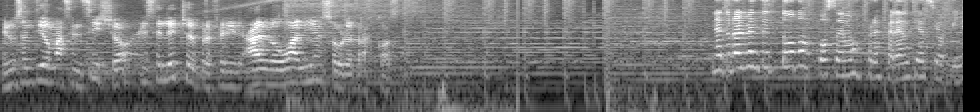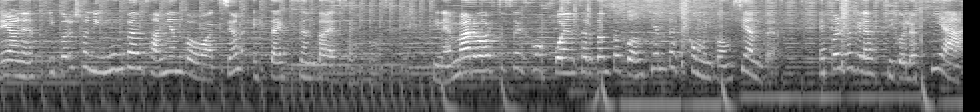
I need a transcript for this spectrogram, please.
En un sentido más sencillo, es el hecho de preferir algo o alguien sobre otras cosas. Naturalmente todos poseemos preferencias y opiniones y por ello ningún pensamiento o acción está exenta de sesgos. Sin embargo, estos sesgos pueden ser tanto conscientes como inconscientes. Es por eso que la psicología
